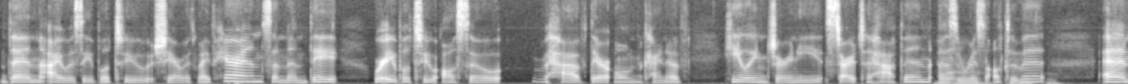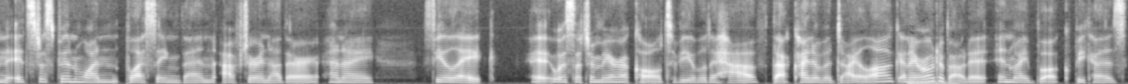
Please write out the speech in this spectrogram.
then I was able to share with my parents, and then they were able to also have their own kind of healing journey start to happen wow, as a result of it. And it's just been one blessing then after another. And I feel like it was such a miracle to be able to have that kind of a dialogue. And mm. I wrote mm. about it in my book because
